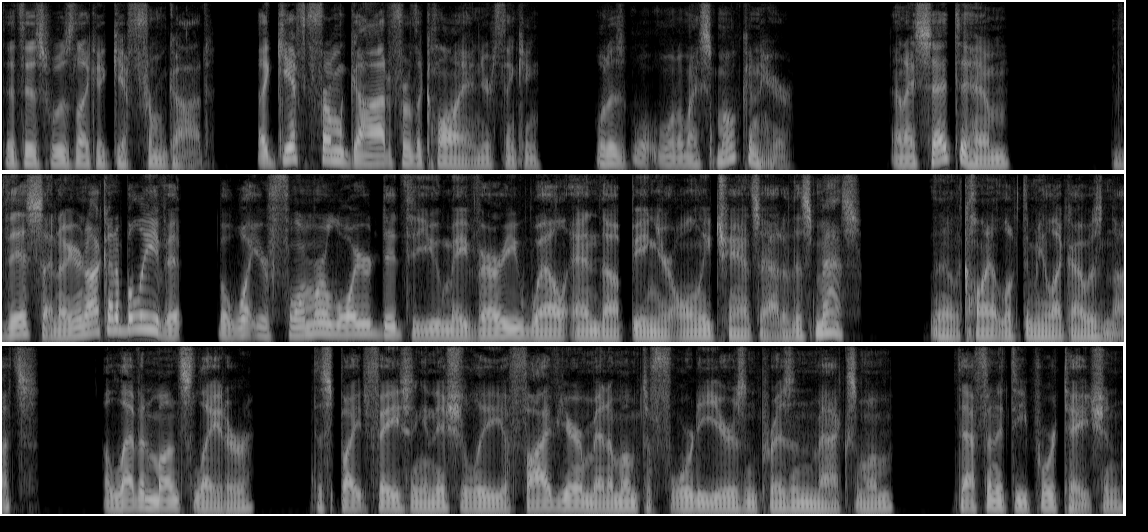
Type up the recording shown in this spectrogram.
that this was like a gift from God a gift from God for the client. You're thinking, what is what am I smoking here? And I said to him, this, I know you're not going to believe it, but what your former lawyer did to you may very well end up being your only chance out of this mess. You know, the client looked at me like I was nuts. 11 months later, despite facing initially a five year minimum to 40 years in prison maximum, definite deportation,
